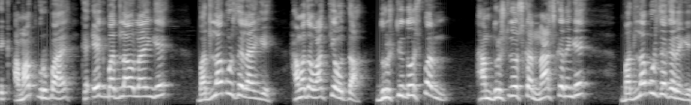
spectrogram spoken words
एक अमाप कृपा आहे. की एक बदलाव लाएंगे बदलापूरचे लाएंगे हा माझा वाक्य होता. दृष्टिदोष पण हम दृष्टिदोष का नाश करेंगे बदलापूर से करेंगे.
